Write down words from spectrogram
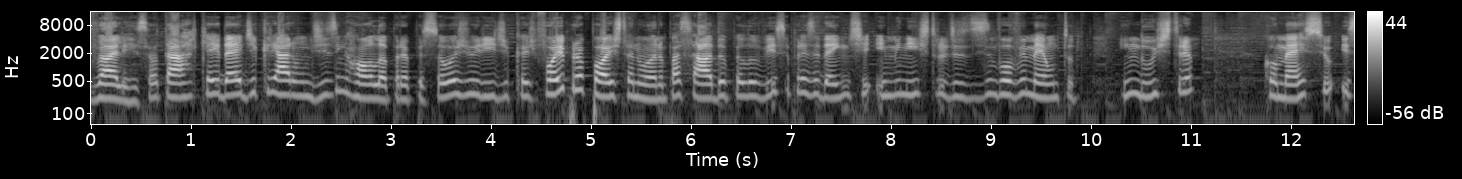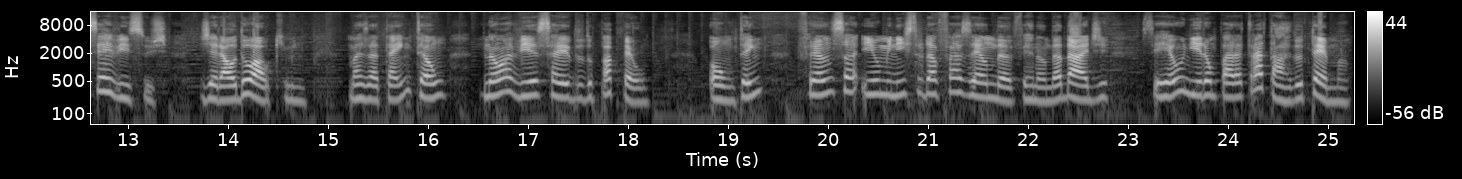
Vale ressaltar que a ideia de criar um desenrola para pessoas jurídicas foi proposta no ano passado pelo vice-presidente e ministro de Desenvolvimento, Indústria, Comércio e Serviços, Geraldo Alckmin, mas até então não havia saído do papel. Ontem, França e o ministro da Fazenda, Fernando Haddad, se reuniram para tratar do tema.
